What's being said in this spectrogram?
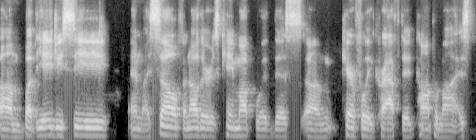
Um, but the AGC and myself and others came up with this um, carefully crafted compromise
